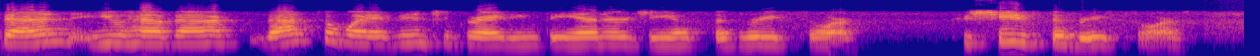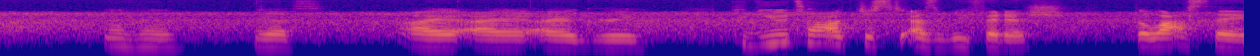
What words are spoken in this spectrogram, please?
then you have act, that's a way of integrating the energy of the resource because she's the resource. Mm-hmm. Yes, I, I, I agree. Could you talk just as we finish? The last thing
